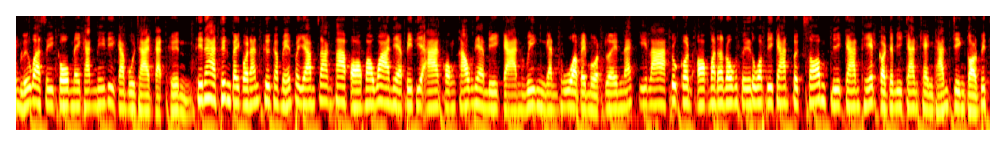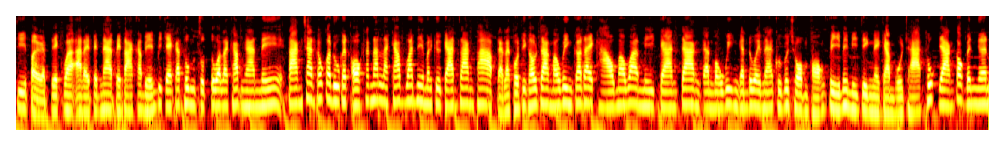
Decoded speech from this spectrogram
มหรือว่าซีโกงในครั้งนี้ที่กัมพูชาจัดขึ้น ที่น่าทึ่งไปกว่านั้นคือเขมรพยายามสร้างภาพออกมาว่าเนี่ย PTR ของเขาเนี่ยมีการวิ่งกันทั่วไปหมดเลยนักกีฬาทุกคนออกมาระดมตื่นตัวมีการฝึกซ้อม มีการเทสก่อนจะมีการแข่งขันจริงก่อนพิธีเปิดเรียกว่าอะไรเป็นหน้าเป็นตาเขมรพี่แกกระทุ่มสุดตัวแล้วครับงานนี้ต่างชาติเขาก็ดูกันออกทั้งนั้นแหละครับว่านี่มันคือการสร้างภาพ แต่ละคนที่เขาจ้างมาวิ่งก็ได้ข่าวมาว่ามีการจ้างกันมาวิ่งกันด้วยนะ คุณผู้ชมของฟรีไม่มีจริงในกัมพูชาทุกอย่างต้องเป็นเงิน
